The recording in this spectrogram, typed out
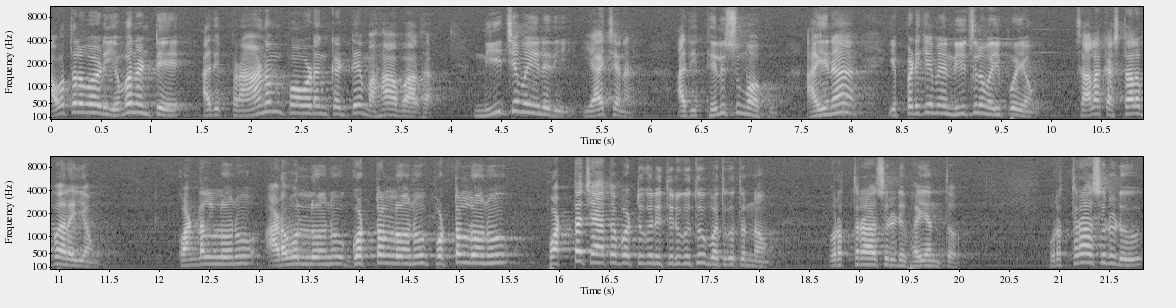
అవతలవాడు ఇవ్వనంటే అది ప్రాణం పోవడం కంటే మహాబాధ. నీచమైనది యాచన. అది తెలుసు మాకు. అయినా ఇప్పటికే మేము నీచులం అయిపోయాం. చాలా కష్టాల పాలయ్యాం. కొండల్లోనూ అడవుల్లోనూ గుట్టల్లోనూ పుట్టల్లోనూ పొట్ట చేత పట్టుకుని తిరుగుతూ బతుకుతున్నాం. వృత్రాసురుడి భయంతో. వృత్రాసురుడు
